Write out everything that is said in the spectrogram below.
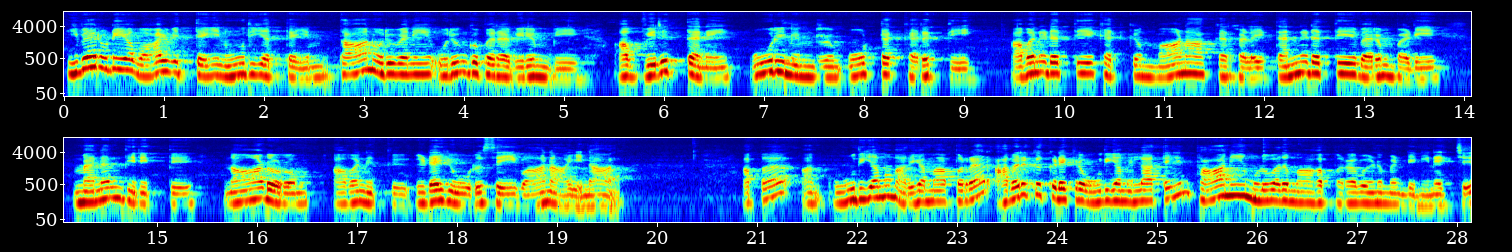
இவருடைய வாழ்வித்தையின் ஊதியத்தையும் தான் ஒருவனே ஒருங்கு பெற விரும்பி அவ்விருத்தனை ஊரினின்றும் ஓட்டக் கருத்தி அவனிடத்தே கற்கும் மாணாக்கர்களை தன்னிடத்தே வரும்படி மனந்திரித்து நாடொரும் அவனுக்கு இடையூறு செய்வான் ஆயினான் அப்ப ஊதியமும் அதிகமா பெறார். அவருக்கு கிடைக்கிற ஊதியம் எல்லாத்தையும் தானே முழுவதுமாக பெற வேணும் என்று நினைச்சு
